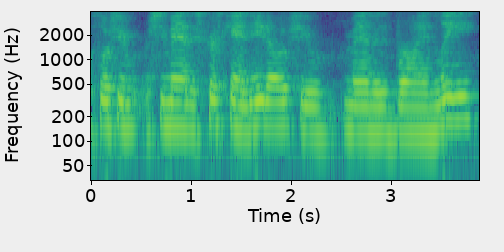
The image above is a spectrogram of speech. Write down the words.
So she she managed Chris Candido. She managed Brian Lee,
